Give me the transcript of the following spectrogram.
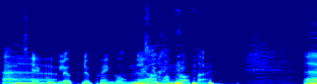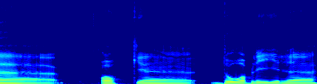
Här ska jag Eh, googla upp nu på en gång medan ja. Johan pratar. Eh, och eh, då blir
